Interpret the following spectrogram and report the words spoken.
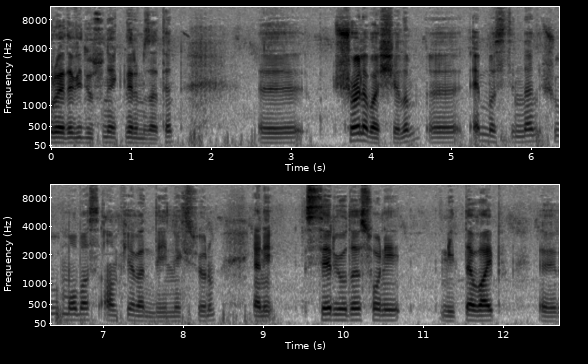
Buraya da videosunu eklerim zaten. Ee, şöyle başlayalım. Ee, en basitinden şu Mobas Amfi'ye ben değinmek istiyorum. Yani stereoda Sony, Mid'de Vibe, e,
